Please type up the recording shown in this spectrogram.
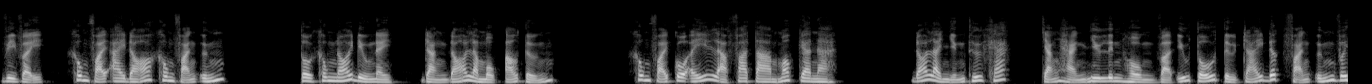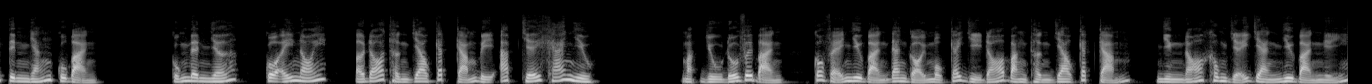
Vì vậy, không phải ai đó không phản ứng. Tôi không nói điều này, rằng đó là một ảo tưởng. Không phải cô ấy là Fata Morgana. Đó là những thứ khác, chẳng hạn như linh hồn và yếu tố từ trái đất phản ứng với tin nhắn của bạn. Cũng nên nhớ, cô ấy nói, ở đó thần giao cách cảm bị áp chế khá nhiều. Mặc dù đối với bạn, có vẻ như bạn đang gọi một cái gì đó bằng thần giao cách cảm, nhưng nó không dễ dàng như bạn nghĩ.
